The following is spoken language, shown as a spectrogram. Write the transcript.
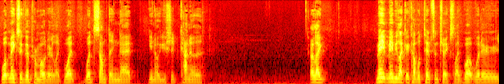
what makes a good promoter? Like, what what's something that you know you should kind of or like may, maybe like a couple tips and tricks. Like, what what are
